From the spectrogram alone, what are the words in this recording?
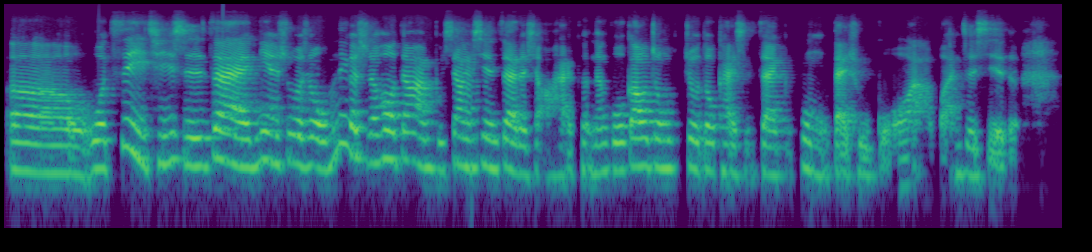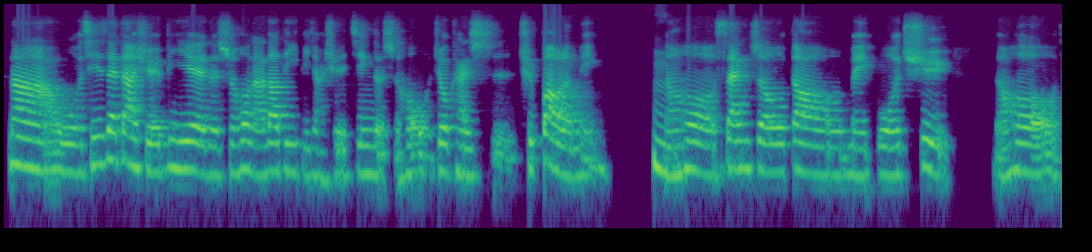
呃，我自己其实，在念书的时候，我们那个时候当然不像现在的小孩，可能国高中就都开始在父母带出国啊玩这些的。那我其实，在大学毕业的时候，拿到第一笔奖学金的时候，我就开始去报了名，然后三周到美国去，然后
